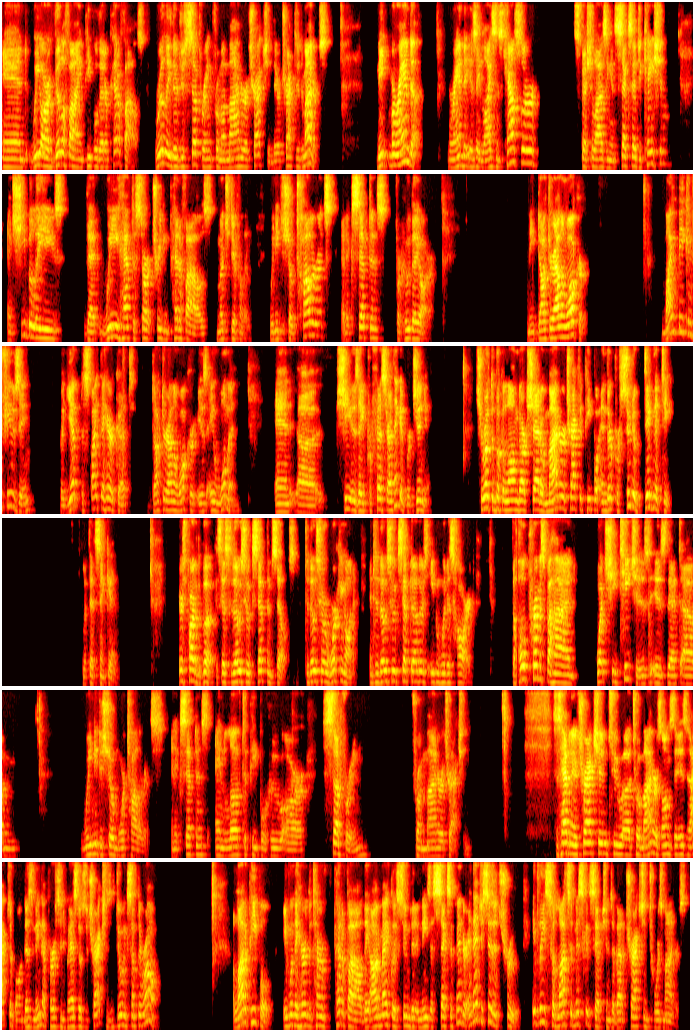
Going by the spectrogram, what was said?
And we are vilifying people that are pedophiles. Really, they're just suffering from a minor attraction. They're attracted to minors. Meet Miranda. Miranda is a licensed counselor specializing in sex education, and she believes that we have to start treating pedophiles much differently. We need to show tolerance and acceptance for who they are. Meet Dr. Allyn Walker. Might be confusing, but yet, despite the haircut, Dr. Allyn Walker is a woman. And uh, she is a professor, I think, at Virginia. She wrote the book A Long Dark Shadow Minor Attracted People and Their Pursuit of Dignity. Let that sink in. Here's part of the book it says, To those who accept themselves, to those who are working on it, and to those who accept others, even when it's hard. The whole premise behind what she teaches is that um, we need to show more tolerance and acceptance and love to people who are suffering from minor attraction says having an attraction to uh, to a minor as long as it isn't acted upon doesn't mean that person who has those attractions is doing something wrong. A lot of people, even when they heard the term pedophile, they automatically assume that it means a sex offender, and that just isn't true. It leads to lots of misconceptions about attraction towards minors.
